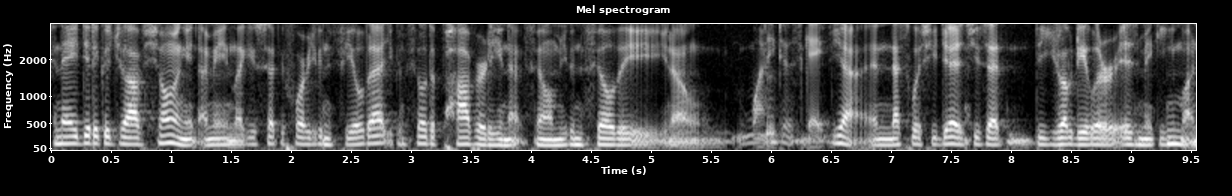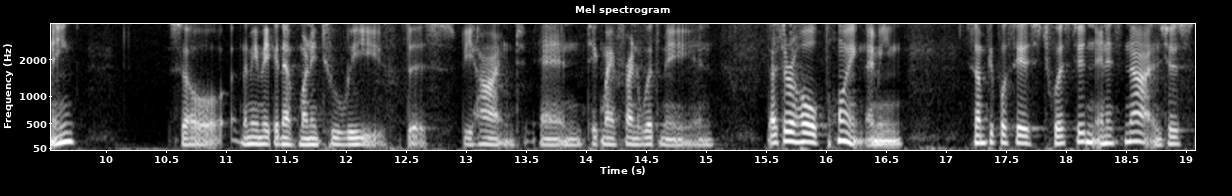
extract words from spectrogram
and they did a good job showing it. I mean, like you said before, you can feel that. You can feel the poverty in that film. You can feel the, you know, Wanting to escape. Yeah, and that's what she did. She said the drug dealer is making money, so let me make enough money to leave this behind and take my friend with me. And that's her whole point. I mean, some people say it's twisted, and it's not. It's just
